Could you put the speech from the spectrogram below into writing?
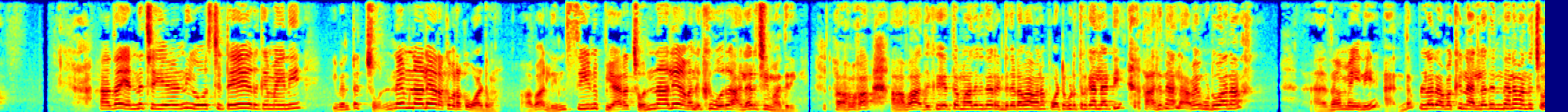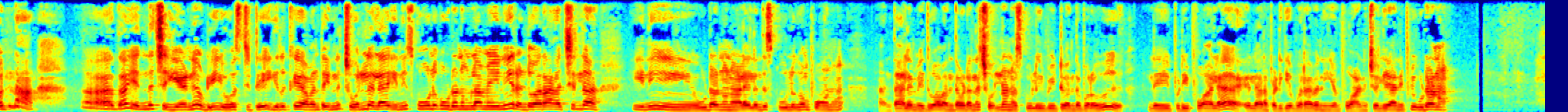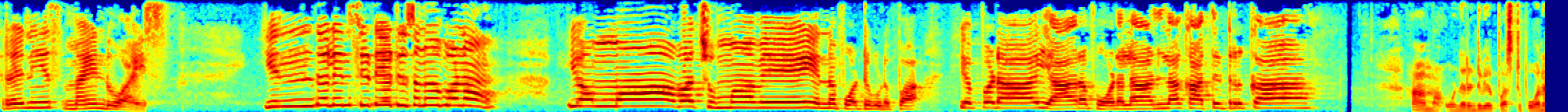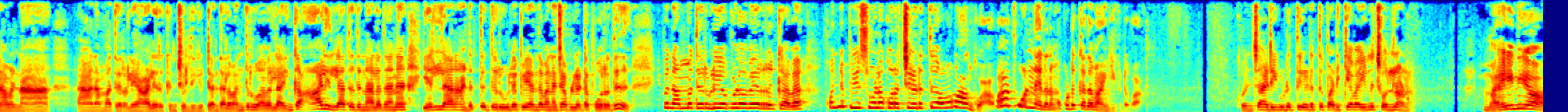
அதான் என்ன செய்யணும்னு யோசிச்சுட்டே இருக்கேன் மேனி. இவன்கிட்ட சொன்னோம்னாலே அறக்க பறக்க ஓடுவான். அவ லின்சின்னு பேர சொன்னாலே அவனுக்கு ஒரு அலர்ஜி மாதிரி. அவா அவ அதுக்கு ஏற்ற மாதிரி தான் ரெண்டு தடவை அவனை போட்டு கொடுத்துருக்கா இல்லாட்டி அதனால அவன் விடுவானா? அதான் மெயினி அந்த பிள்ளை நமக்கு நல்லதுன்னு தானே வந்து சொன்னா. அதான் என்ன செய்யணும் அப்படியே யோசிச்சுட்டே இருக்கேன். அவன்கிட்ட இன்னும் சொல்லலை. இனி ஸ்கூலுக்கு விடணும்ல இனி ரெண்டு வாரம் ஆச்சுல்ல. இனி விடணும். நாளையிலேருந்து ஸ்கூலுக்கும் போகணும். அந்தால மெதுவாக வந்த உடனே சொல்லணும். ஸ்கூலுக்கு போயிட்டு வந்த பிறகு இல்லை இப்படி போகல. எல்லாரும் படிக்க போகிறாங்க நீ போவான்னு சொல்லி அனுப்பி விடணும். மைண்ட் வாய்ஸ் சும்மாவே என்ன போட்டு கொடுப்பா? எப்படா ஆமாம் ஒன்று ரெண்டு பேர் ஃபஸ்ட்டு போனவனா நம்ம தெருவில் ஆள் இருக்குன்னு சொல்லிக்கிட்டு அந்தால வந்துருவாவில்ல. இங்கே ஆள் இல்லாததுனால தானே எல்லாரும் அடுத்த தெருவில் போய் அந்த வனஜா போகிறது இப்போ நம்ம தெருவில் எவ்வளோ பேர் இருக்காவ கொஞ்சம் பீஸ்ஃபுல்லாக குறைச்சி எடுத்து அவள் வாங்குவா. அவள் ஒன்று நம்ம கொடுக்கதை வாங்கிக்கிடுவா கொஞ்சம் அடி கொடுத்து எடுத்து படிக்க வைன்னு சொல்லணும். மைனியோ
